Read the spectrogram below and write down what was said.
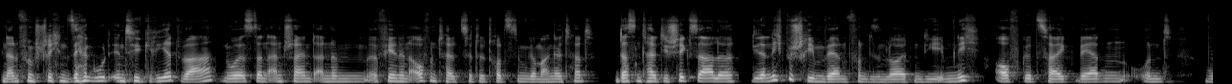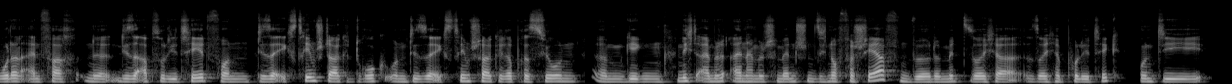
in Anführungsstrichen sehr gut integriert war, nur es dann anscheinend an einem fehlenden Aufenthaltstitel trotzdem gemangelt hat. Das sind halt die Schicksale, die dann nicht beschrieben werden von diesen Leuten, die eben nicht aufgezeigt werden und wo dann einfach eine, diese Absurdität von dieser extrem starke Druck und diese extrem starke Repression ähm, gegen nicht einheimische Menschen sich noch verschärfen würde mit solcher, solcher Politik und die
